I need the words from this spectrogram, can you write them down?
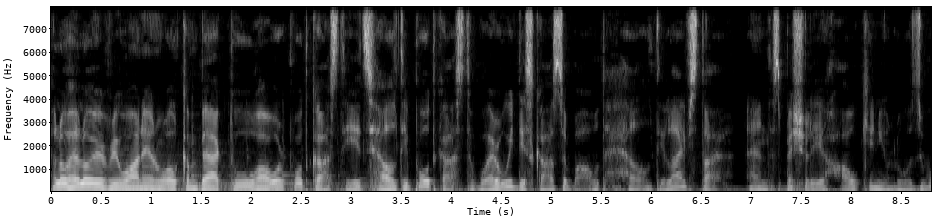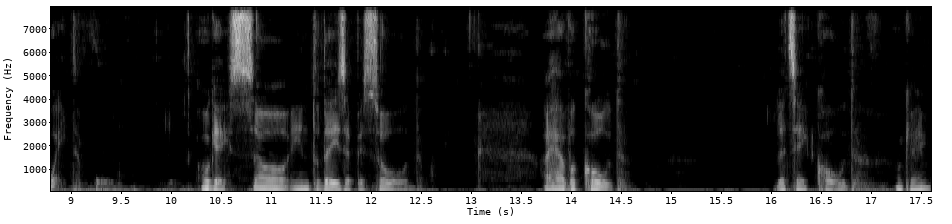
Hello, hello everyone, and welcome back to our podcast. It's Healthy Podcast, where we discuss about healthy lifestyle and especially how can you lose weight. Okay, so in today's episode, I have a code. Let's say code, okay?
